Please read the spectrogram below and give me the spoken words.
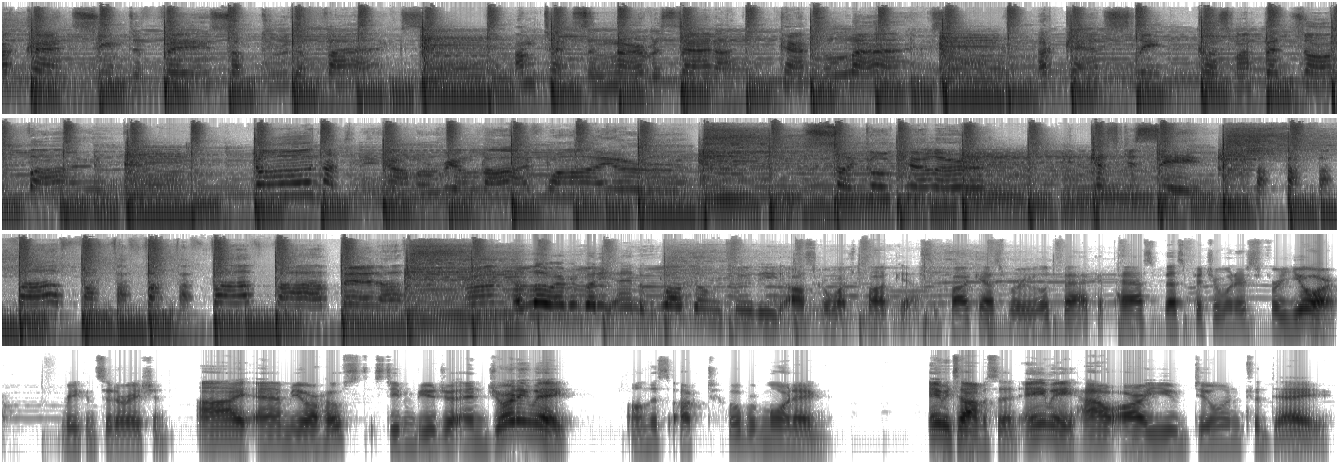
I Oscar Watch Podcast, the podcast where we look back at past Best Picture winners for your reconsideration. I am your host, Stephen Buja, and joining me on this October morning, Amy Thomason. Amy, how are you doing today?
